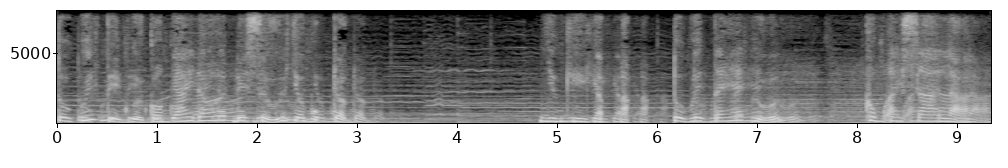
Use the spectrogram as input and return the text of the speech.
Tôi quyết tìm người con gái đó Để xử cho một trận. Nhưng khi gặp mặt, Tôi mới té ngửa. Không ai xa lạ,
